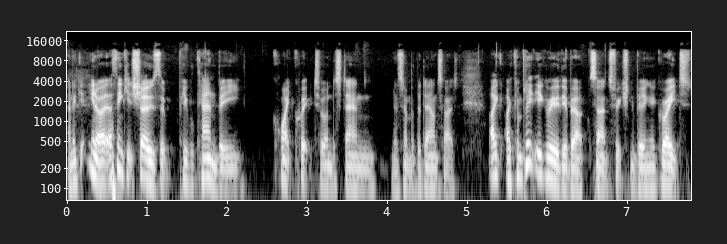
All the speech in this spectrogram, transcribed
And again, you know, I think it shows that people can be quite quick to understand you know, some of the downsides. I, I, completely agree with you about science fiction being a great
